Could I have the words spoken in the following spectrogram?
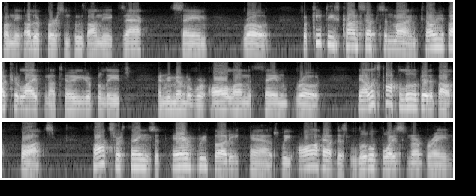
from the other person who's on the exact same road. So keep these concepts in mind. Tell me about your life, and I'll tell you your beliefs. And remember, we're all on the same road. Now, let's talk a little bit about thoughts. Thoughts are things that everybody has. We all have this little voice in our brain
